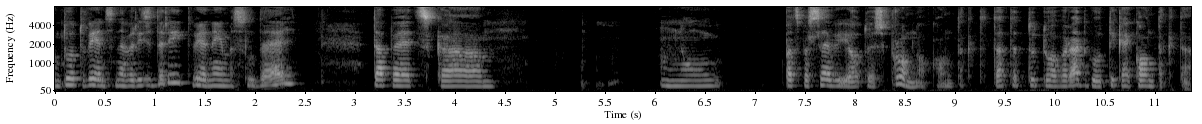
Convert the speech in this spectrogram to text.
Un to tu viens nevar izdarīt viena iemesla dēļ, tāpēc, ka nu, pats par sevi jau tu esi prom no kontakta. Tad, tad tu to vari atgūt tikai kontaktā.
